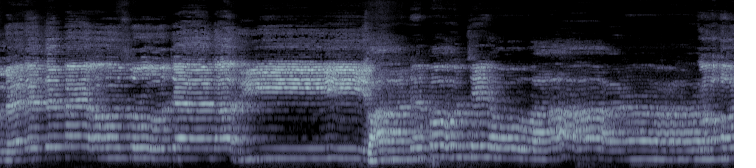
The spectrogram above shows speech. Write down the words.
ਮਿਰਦ ਪਇਓ ਸੋਜੈ ਨਹੀਂ। ਕਾਲ ਪਹੁੰਚਿਓ ਆਣ। ਕਹੋ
